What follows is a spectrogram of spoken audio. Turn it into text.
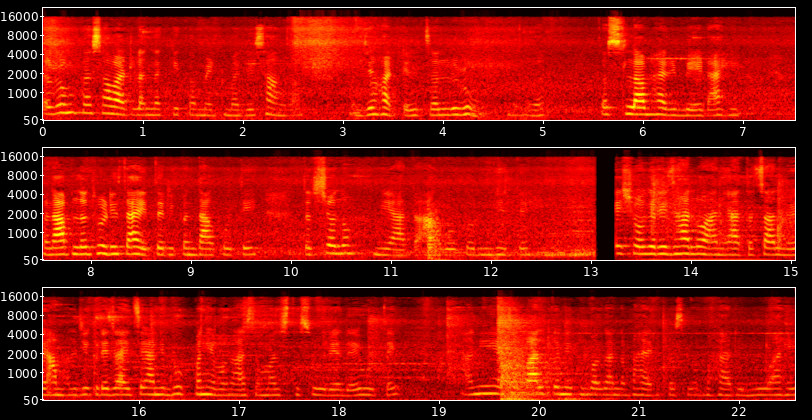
तर रूम कसा वाटला नक्की कमेंटमध्ये सांगा. म्हणजे हॉटेलचं रूम. कसला भारी बेड आहे. पण आपलं थोडीच आहे तरी पण दाखवते. तर चलो मी आता आंघोळ करून घेते. फ्रेश वगैरे झालो आणि आता चाललो आहे आम्हाला जिकडे जायचं आहे आणि भूक पण हे बघा असं मस्त सूर्योदय होते आणि ह्याचं बाल्कनीत बघा ना बाहेर कसलं भारी व्ह्यू आहे.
